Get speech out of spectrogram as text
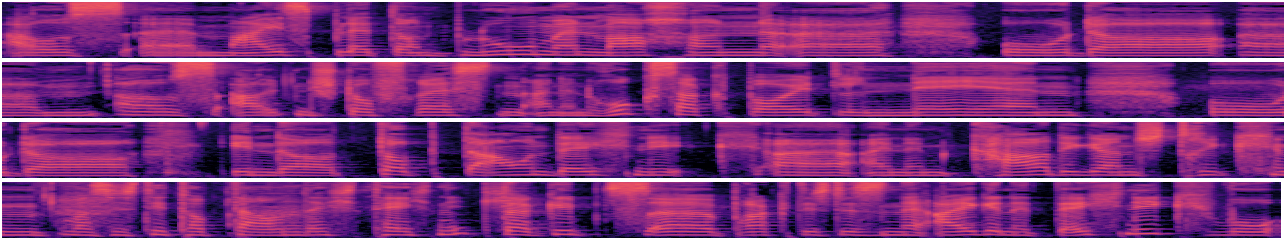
aus äh, Maisblättern Blumen machen äh, oder ähm, aus alten Stoffresten einen Rucksackbeutel nähen oder in der Top-Down-Technik äh, einen Cardigan stricken. Was ist die Top-Down-Technik? Da gibt es äh, praktisch, das ist eine eigene Technik, wo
